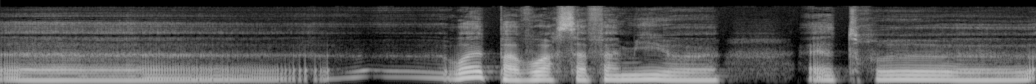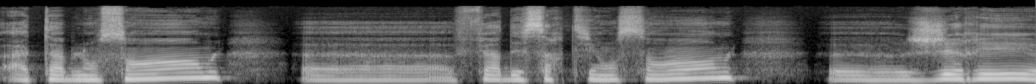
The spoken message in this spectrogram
Euh, ouais, pas voir sa famille euh, être euh, à table ensemble, euh, faire des sorties ensemble, gérer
